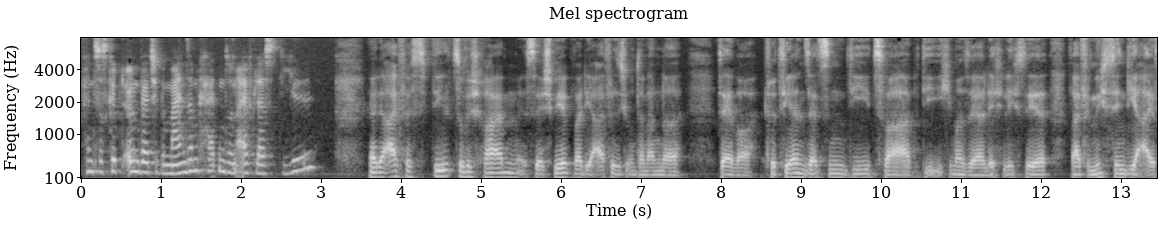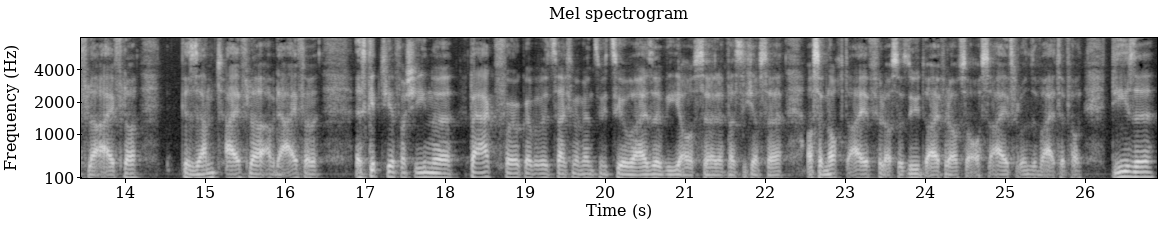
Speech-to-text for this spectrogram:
Findest du, es gibt irgendwelche Gemeinsamkeiten, so ein Eifler Stil? Ja, der Eifel-Stil zu beschreiben ist sehr schwierig, weil die Eifel sich untereinander selber Kriterien setzen, die zwar, die ich immer sehr lächerlich sehe, weil für mich sind die Eifler Eifler, Gesamteifler, aber der Eifel, es gibt hier verschiedene Bergvölker, bezeichnen wir ganz witzigerweise, wie aus der, was ich aus der, aus der Nordeifel, aus der Südeifel, aus der Osteifel und so weiter. Diese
